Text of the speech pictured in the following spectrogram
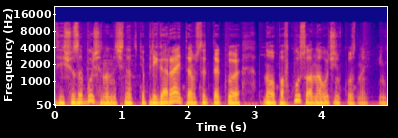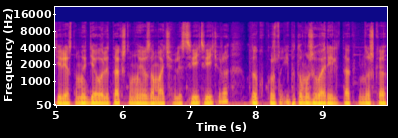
еще забудешь, она начинает у тебя пригорать, там что-то такое. Но по вкусу она очень вкусная. Интересно. Мы делали так, что мы ее замачивали с ве- вечера, вот эту кукурузную, и потом уже варили. Так немножко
